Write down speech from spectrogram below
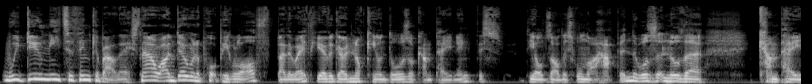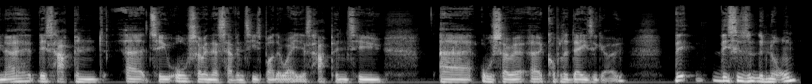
we do need to think about this. Now, I don't want to put people off, by the way, if you ever go knocking on doors or campaigning, this the odds are this will not happen. There was another campaigner. This happened uh, to also in their seventies, by the way. This happened to uh, also a, a, couple of days ago. This isn't the norm.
